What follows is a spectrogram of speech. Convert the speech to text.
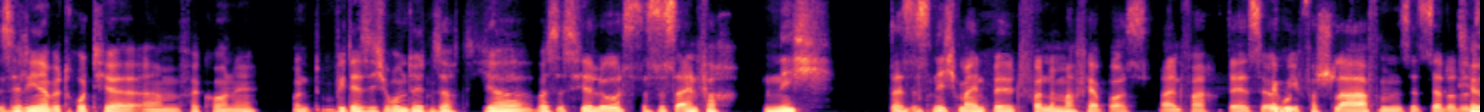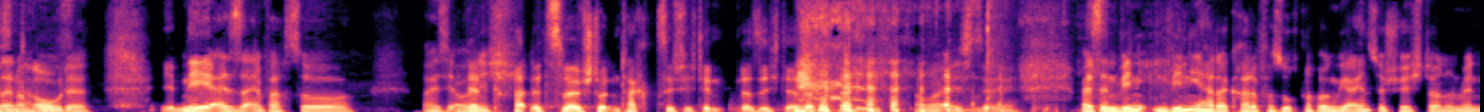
Selina bedroht hier ähm, Falcone und wie der sich rumdreht und sagt, ja, was ist hier los? Das ist einfach nicht, das ist nicht mein Bild von einem Mafia-Boss. Einfach. Der ist irgendwie verschlafen, sitzt da dort in Der ist seiner. Bude. Nee, es ist einfach so, weiß ich auch Der hat nicht. gerade eine zwölf Stunden Taxischicht hinter sich. Der Aber echt, ey. Weißt du, in Winnie, in Winnie hat er gerade versucht, noch irgendwie einzuschüchtern und wenn,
